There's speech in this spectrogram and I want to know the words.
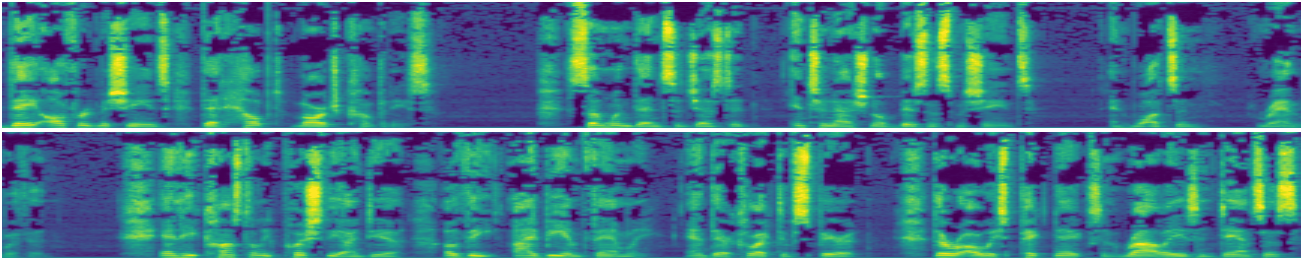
They offered machines that helped large companies. Someone then suggested international business machines, and Watson ran with it. And he constantly pushed the idea of the IBM family and their collective spirit. There were always picnics and rallies and dances.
